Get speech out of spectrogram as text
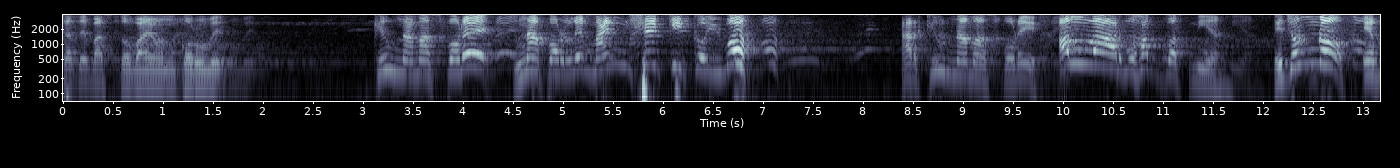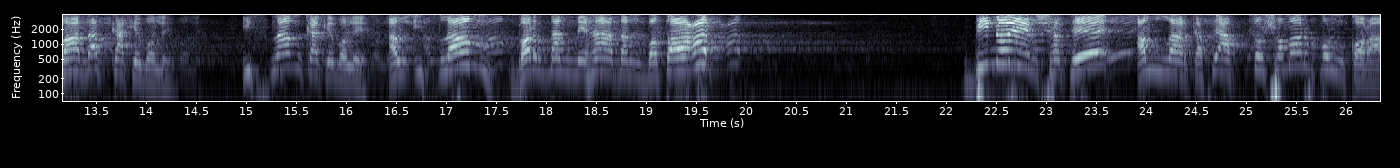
সাথে বাস্তবায়ন করবে। কেউ নামাজ পড়ে, না পড়লে মানসে কি কইব? আর কেউ নামাজ পড়ে, আল্লাহর মোহাব্বত নিয়া। এজন্য এবাদাত কাকে বলে? ইসলাম কাকে বলে? আল ইসলাম গরদান নেহাদান বতাআত। বিনয়ের সাথে আল্লাহর কাছে আত্মসমর্পণ করা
